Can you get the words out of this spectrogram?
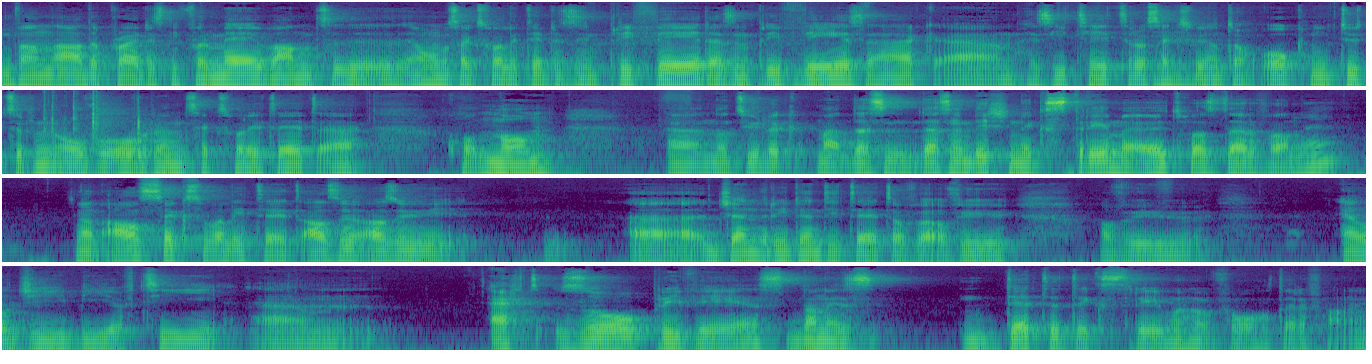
van, ah, de Pride is niet voor mij, want de homoseksualiteit is een privé, dat is een privézaak. Ehm, je ziet heteroseksuelen toch ook niet toeteren over, over hun seksualiteit. eh quote non, eh, natuurlijk. Maar dat is, een, dat is een beetje een extreme uitwas daarvan. Hè? Want als seksualiteit, als u, als u eh, genderidentiteit of, of, uw, of uw LGB of T ehm, echt zo privé is, dan is dit het extreme gevolg daarvan. Hè.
